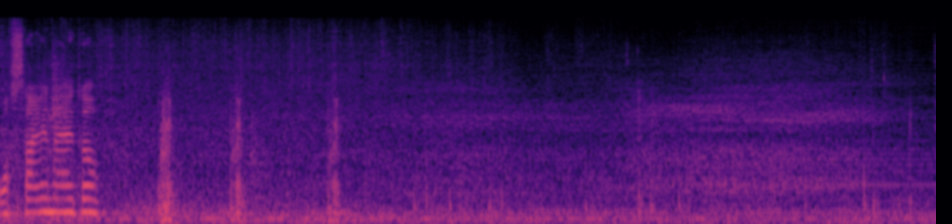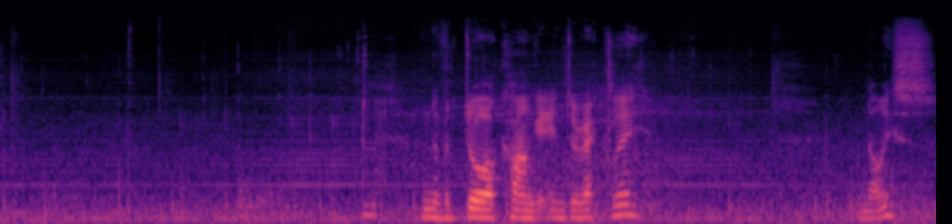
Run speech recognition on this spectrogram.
What's that in aid of? Another door can't get in directly. Nice.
